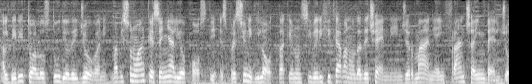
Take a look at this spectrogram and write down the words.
al diritto allo studio dei giovani, ma vi sono anche segnali opposti, espressioni di lotta che non si verificavano da decenni in Germania, in Francia e in Belgio.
